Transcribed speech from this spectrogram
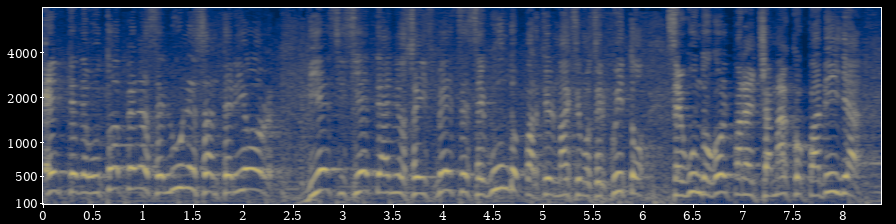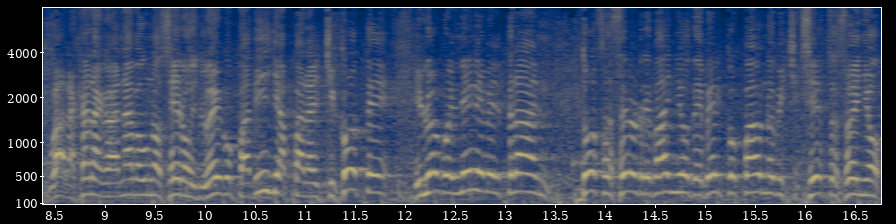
el que debutó apenas el lunes anterior, 17 años, 6 meses, segundo partido el máximo circuito, segundo gol para el chamaco Padilla, Guadalajara ganaba 1-0 y luego Padilla para el Chicote y luego el Nene Beltrán, 2 a 0 rebaño de Belko Paunovic. Si esto es sueño,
